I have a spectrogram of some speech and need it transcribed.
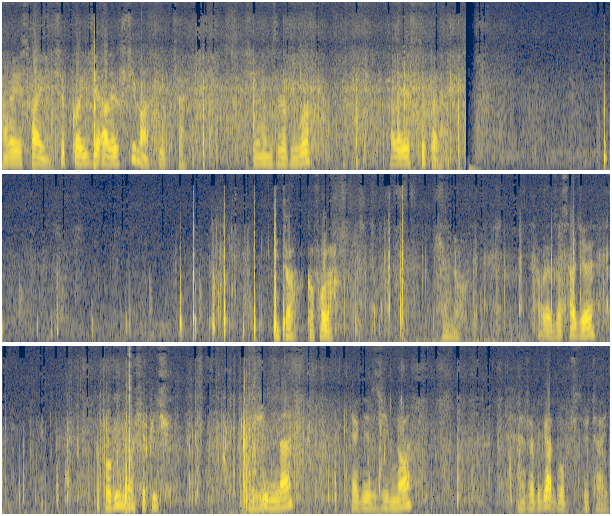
Ale jest fajnie. Szybko idzie, ale już cima, kurczę. Się nam zrobiło. Ale jest super. I to kofola. Zimno. Ale w zasadzie to powinno się pić zimne, jak jest zimno, żeby gardło przyzwyczaić.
